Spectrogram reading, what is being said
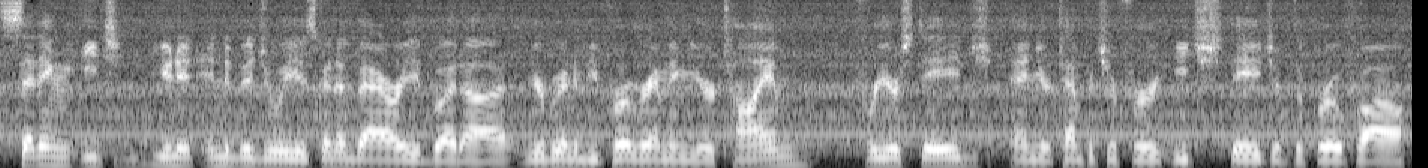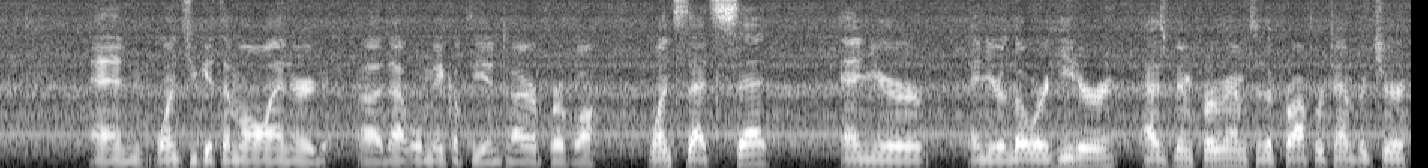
setting each unit individually is going to vary but uh, you're going to be programming your time for your stage and your temperature for each stage of the profile. And once you get them all entered uh, that will make up the entire profile. Once that's set and your and your lower heater has been programmed to the proper temperature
